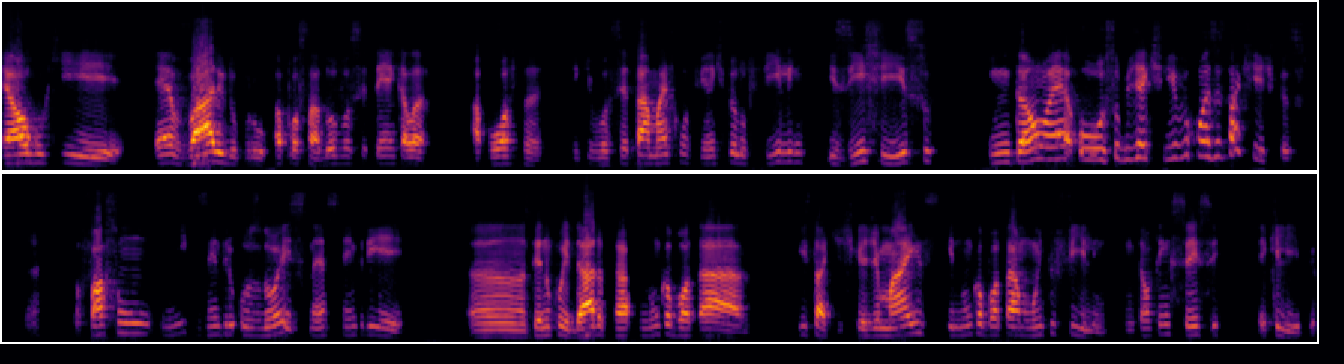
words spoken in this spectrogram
é algo que é válido para o apostador. Você tem aquela aposta em que você está mais confiante pelo feeling, existe isso. Então é o subjetivo com as estatísticas. Né? Eu faço um mix entre os dois, né? Sempre uh, tendo cuidado para nunca botar estatística demais e nunca botar muito feeling. Então tem que ser esse equilíbrio.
